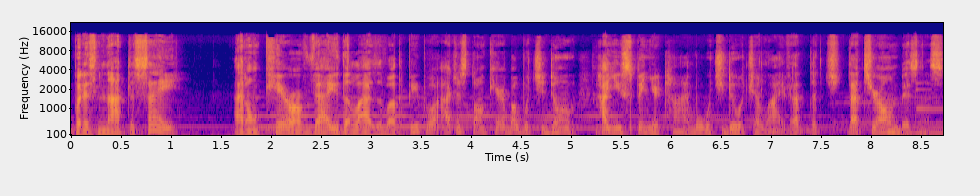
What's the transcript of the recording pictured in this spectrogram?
But it's not to say I don't care or value the lives of other people. I just don't care about what you're doing, how you spend your time, or what you do with your life. That, that's, that's your own business.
